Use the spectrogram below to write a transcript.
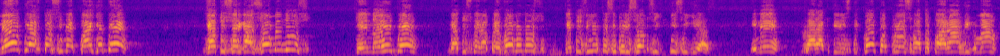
Με ό,τι αυτό συνεπάγεται για τους εργαζόμενους και εννοείται για τους θεραπευόμενους και τους λήπτες υπηρεσιών ψυχικής υγείας. Είναι χαρακτηριστικό το πρόσφατο παράδειγμα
